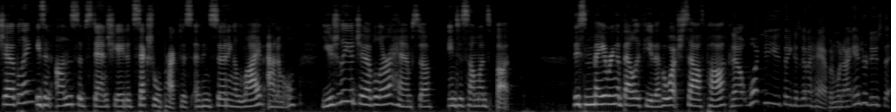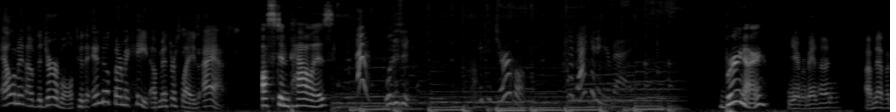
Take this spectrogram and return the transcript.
Gerbling is an unsubstantiated sexual practice of inserting a live animal, usually a gerbil or a hamster, into someone's butt. This may ring a bell if you've ever watched South Park. Now, what do you think is going to happen when I introduce the element of the gerbil to the endothermic heat of Mr. Slave's ass? Austin Powers. Ah! What is it? It's a gerbil. How did that get in your bag? Bruno. You ever been hunting? I've never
